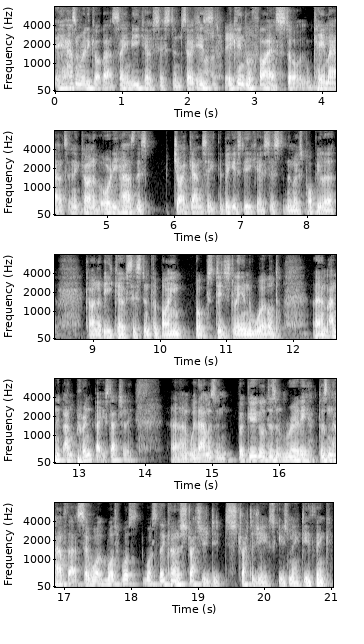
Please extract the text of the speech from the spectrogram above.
It hasn't really got that same ecosystem. So it it's is the Kindle Fire store came out, and it kind of already has this gigantic, the biggest ecosystem, the most popular kind of ecosystem for buying books digitally in the world, um, and and print based actually. Um, with Amazon, but Google doesn't really doesn't have that. So what what's what's what's their kind of strategy strategy? Excuse me. Do you think?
